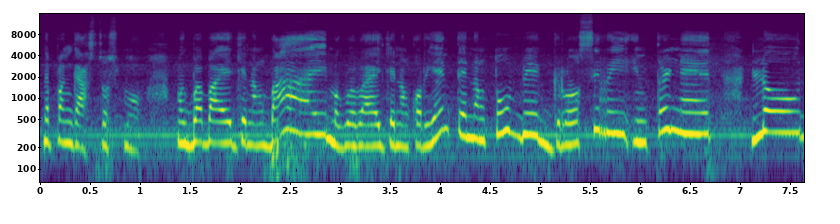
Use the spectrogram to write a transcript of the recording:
na panggastos mo. Magbabayad ka ng bahay, magbabayad ka ng kuryente, ng tubig, grocery, internet, load,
